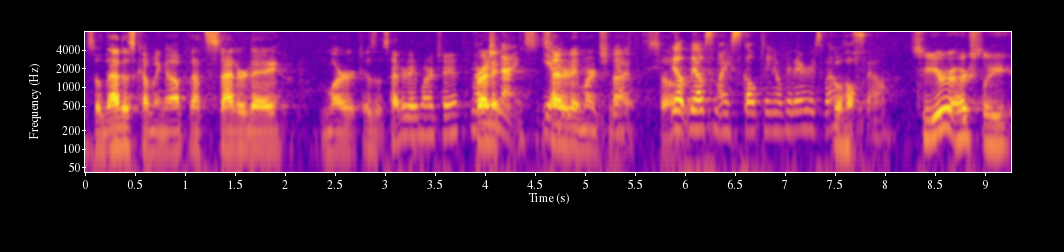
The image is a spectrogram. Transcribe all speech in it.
So that is coming up. That's Saturday, March. Is it Saturday, March 8th? March Friday, 9th, yeah. Saturday, March Yeah. 9th. So They'll, they'll have some ice sculpting over there as well. Cool. So So you're actually,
